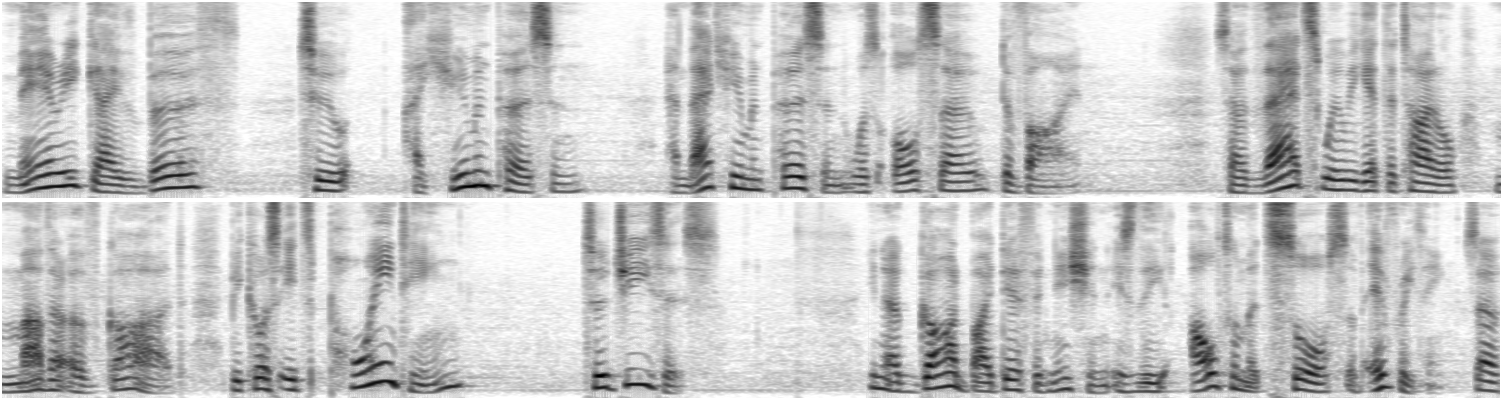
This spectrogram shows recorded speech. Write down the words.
Mary gave birth to a human person, and that human person was also divine. So that's where we get the title Mother of God, because it's pointing to Jesus. You know, God by definition is the ultimate source of everything. So,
